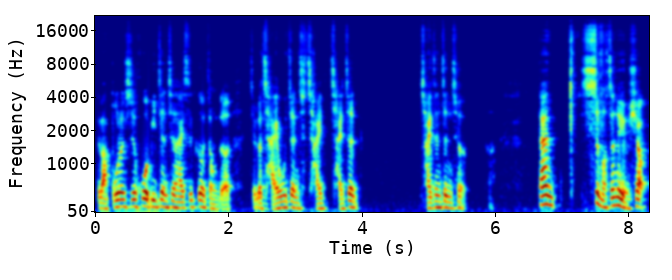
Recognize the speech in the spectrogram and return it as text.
对吧？不论是货币政策还是各种的这个财务政策、财财政、财政政策啊，但是否真的有效，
